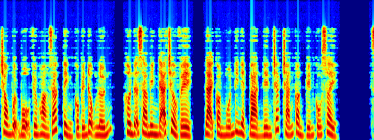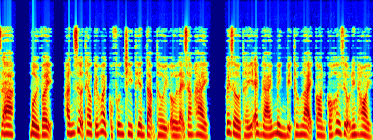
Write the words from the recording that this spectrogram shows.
trong bội bộ viêm hoàng giác tỉnh có biến động lớn, hơn nữa Gia Minh đã trở về, lại còn muốn đi Nhật Bản nên chắc chắn còn biến cố xảy. Ra, bởi vậy, hắn dựa theo kế hoạch của Phương Chi Thiên tạm thời ở lại Giang Hải, bây giờ thấy em gái mình bị thương lại còn có hơi rượu nên hỏi,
